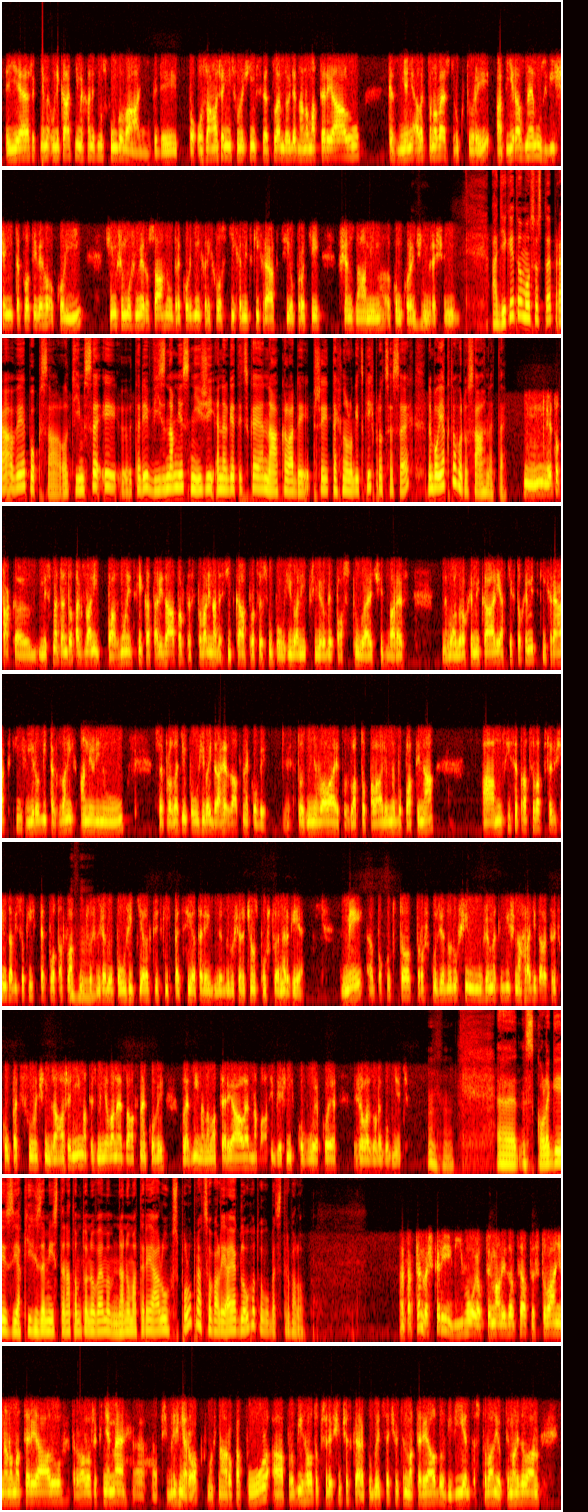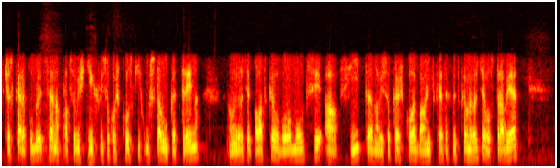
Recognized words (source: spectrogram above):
je, řekněme, unikátní mechanismus fungování, kdy po ozáření slunečním světlem dojde v nanomateriálu ke změně elektronové struktury a výraznému zvýšení teploty v jeho okolí, čímž umožňuje dosáhnout rekordních rychlostí chemických reakcí oproti všem známým eh, konkurenčním mm-hmm. řešením. A díky tomu, co jste právě popsal, tím se i eh, tedy významně sníží energetické náklady při technologických procesech, nebo jak toho dosáhnete? Hmm, je to tak. Eh, my jsme tento takzvaný plazmonický katalyzátor testovali na desítkách procesů používaných při výrobě plastů, léčiv, barev nebo agrochemikálií a v těchto chemických reakcích výrobí takzvaných anilinů, se prozatím používají drahé vzácné kovy. Jak jste to zmiňovala, je to zlato, paládium nebo platina. A musí se pracovat především za vysokých teplot a tlaků, mm-hmm. což vyžaduje použití elektrických pecí a tedy jednoduše řečeno spoustu energie. My, pokud to trošku zjednoduším, můžeme tudíž nahradit elektrickou pec slunečním zářením a ty zmiňované vzácné kovy levným nanomateriálem na bázi běžných kovů, jako je železo nebo měď. Mm-hmm. S kolegy z jakých zemí jste na tomto novém nanomateriálu spolupracovali a jak dlouho to vůbec trvalo? Eh, tak ten veškerý vývoj, optimalizace a testování nanomateriálu trvalo, řekněme, eh, přibližně rok, možná rok a půl a probíhalo to především v České republice, čili ten materiál byl vyvíjen, testován, optimalizován v České republice na pracovištích vysokoškolských ústavů Ketrin na Univerzitě Palackého v Olomouci a SÍT na Vysoké škole Báňské technické univerzitě v Ostravě.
